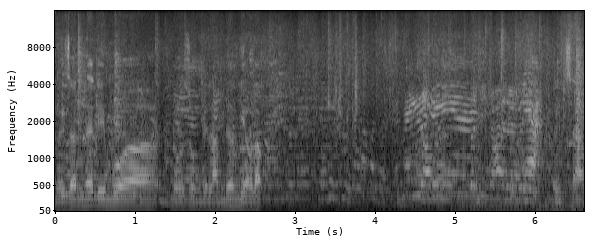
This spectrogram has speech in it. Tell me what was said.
người dân sẽ đi mua đồ dùng để làm nương nhiều lắm. Bình sáng.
